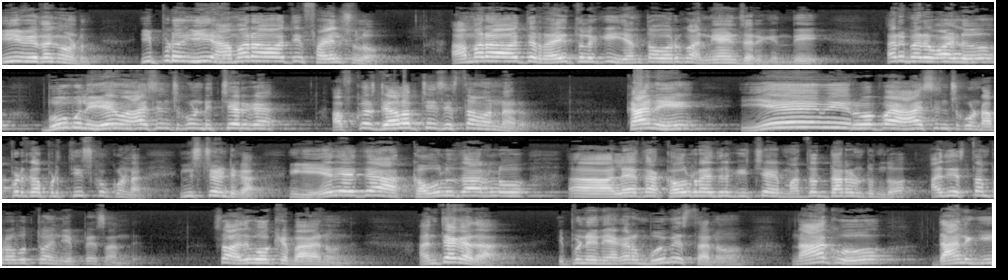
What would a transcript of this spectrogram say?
ఈ విధంగా ఉంటుంది. ఇప్పుడు ఈ అమరావతి ఫైల్స్లో అమరావతి రైతులకి ఎంతవరకు అన్యాయం జరిగింది? అరే మరి వాళ్ళు భూములు ఏం ఆశించకుండా ఇచ్చారుగా? అఫ్కోర్స్ డెవలప్ చేసి ఇస్తామన్నారు. కానీ ఏమీ రూపాయి ఆశించకుండా అప్పటికప్పుడు తీసుకోకుండా ఇన్స్టెంట్గా ఇంక ఏదైతే ఆ కౌలుదారులు లేదా కౌలు రైతులకు ఇచ్చే మద్దతు ధర ఉంటుందో అది ఇస్తాం ప్రభుత్వం అని చెప్పేసి అంది. సో అది ఓకే బాగానే ఉంది. అంతే కదా? ఇప్పుడు నేను ఎకరం భూమి ఇస్తాను నాకు దానికి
